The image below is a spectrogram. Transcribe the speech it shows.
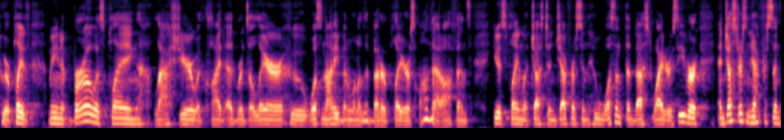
who are played. I mean, Burrow was playing last year with Clyde Edwards-Helaire, who was not even one of the better players on that offense. He was playing with Justin Jefferson, who wasn't the best wide receiver. And Justin Jefferson,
